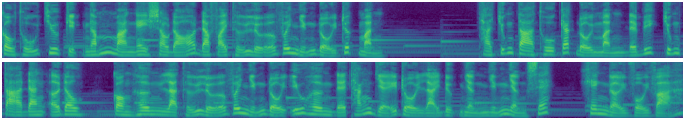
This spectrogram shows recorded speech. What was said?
cầu thủ chưa kịp ngắm mà ngay sau đó đã phải thử lửa với những đội rất mạnh. Thà chúng ta thua các đội mạnh để biết chúng ta đang ở đâu, còn hơn là thử lửa với những đội yếu hơn để thắng dễ rồi lại được nhận những nhận xét, khen ngợi vội vã.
